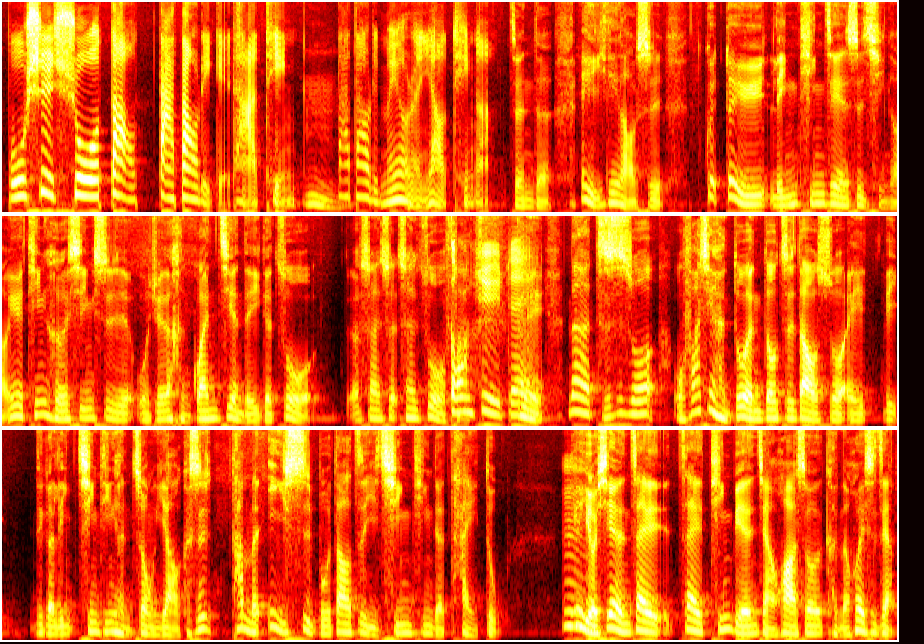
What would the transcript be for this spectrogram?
不是说到大道理给他听，嗯，大道理没有人要听啊。真的，哎，一定老师，对对于聆听这件事情哦，因为听核心是我觉得很关键的一个做。呃，算算算做法工具对，对，那只是说，我发现很多人都知道说，哎、欸，你那个聆倾听很重要，可是他们意识不到自己倾听的态度，因为有些人在在听别人讲话的时候，可能会是这样。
